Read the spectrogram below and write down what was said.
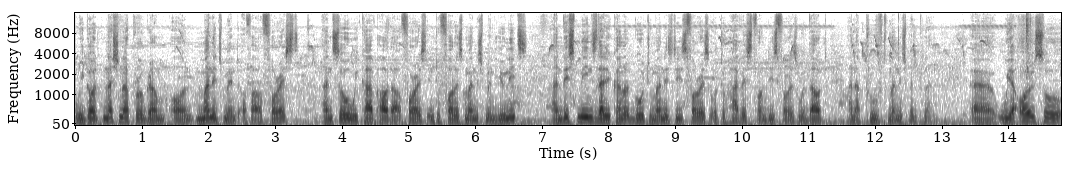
We got national program on management of our forests. And so we carve out our forests into forest management units. And this means that you cannot go to manage these forests or to harvest from these forests without an approved management plan. Uh, we are also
